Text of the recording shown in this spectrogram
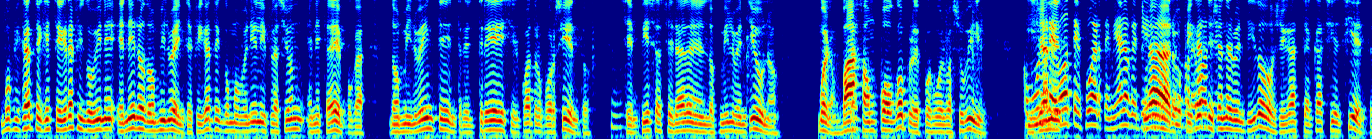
Vos fijate que este gráfico viene enero 2020, fíjate cómo venía la inflación en esta época, 2020 entre el 3 y el 4%, se empieza a acelerar en el 2021. Bueno, baja un poco, pero después vuelve a subir. como Y un el- rebote fuerte, mirá lo que tiene. Claro, fíjate, rebote. ya en el 22 llegaste a casi el 7,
